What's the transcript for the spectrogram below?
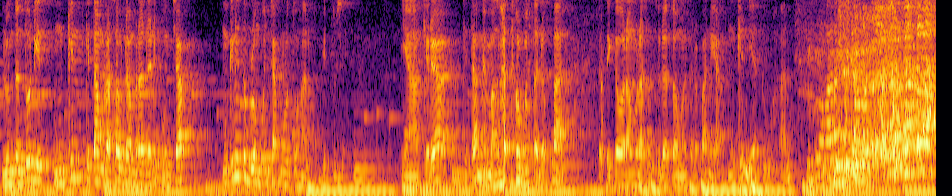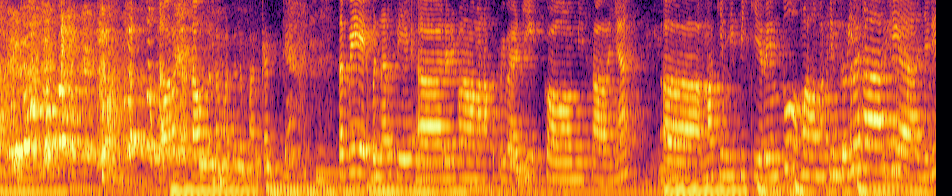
belum tentu di mungkin kita merasa udah berada di puncak mungkin itu belum puncak menurut Tuhan gitu sih. Yang akhirnya kita memang nggak tahu masa depan. Ketika orang merasa sudah tahu masa depan ya mungkin dia Tuhan. Semua orang nggak tahu masa depan. Semua orang nggak tahu tentang masa depan kan? Tapi benar sih eh, dari pengalaman aku pribadi, kalau misalnya eh, makin dipikirin tuh malah makin Stres. gelisah. Iya, jadi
